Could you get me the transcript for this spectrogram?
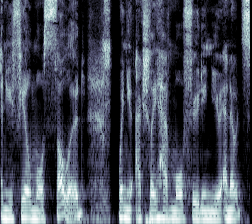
and you feel more solid when you actually have more food in you and it's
